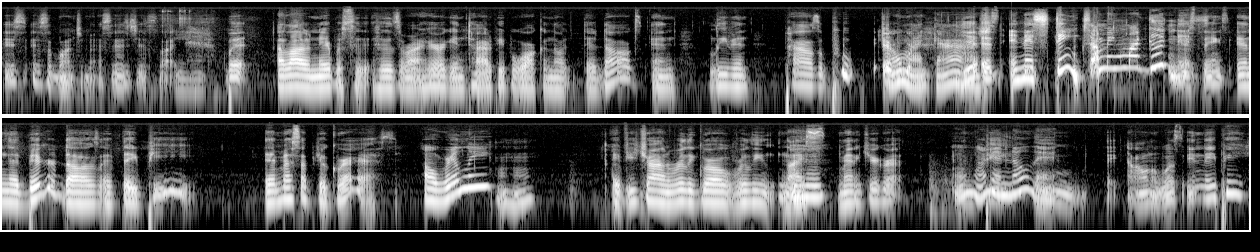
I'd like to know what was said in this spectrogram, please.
it's it's a bunch of mess. It's just like, Yeah. but a lot of neighborhoods around here are getting tired of people walking their dogs and leaving piles of poop. Oh my gosh. Yeah, and it stinks. I mean, my it goodness. stinks. And the bigger dogs, if they pee, it mess up your grass. Oh, really? Mm-hmm. If you're trying to really grow really nice Mhm. manicure grass, Oh, I didn't know that. ooh, I don't know what's in they pee.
